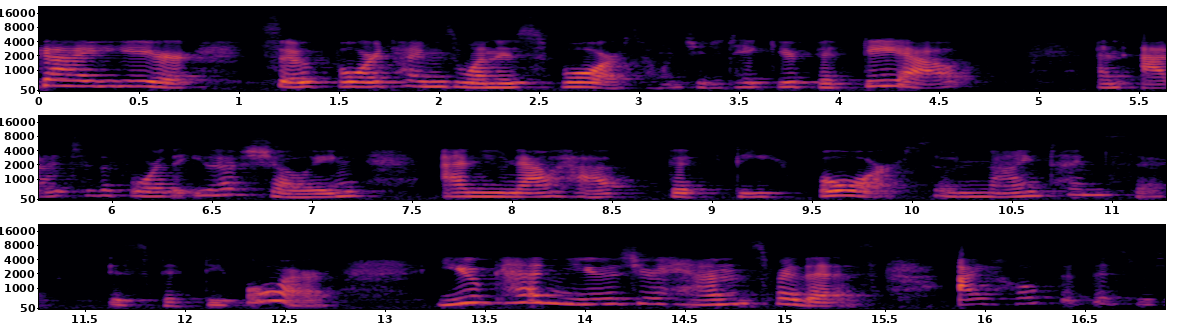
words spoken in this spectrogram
guy here. So four times one is four. So I want you to take your 50 out and add it to the four that you have showing and you now have 54. So nine times six is 54. You can use your hands for this. I hope that this was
